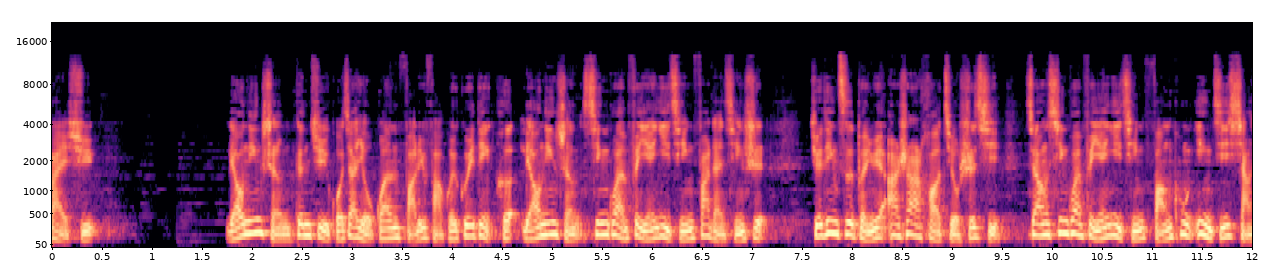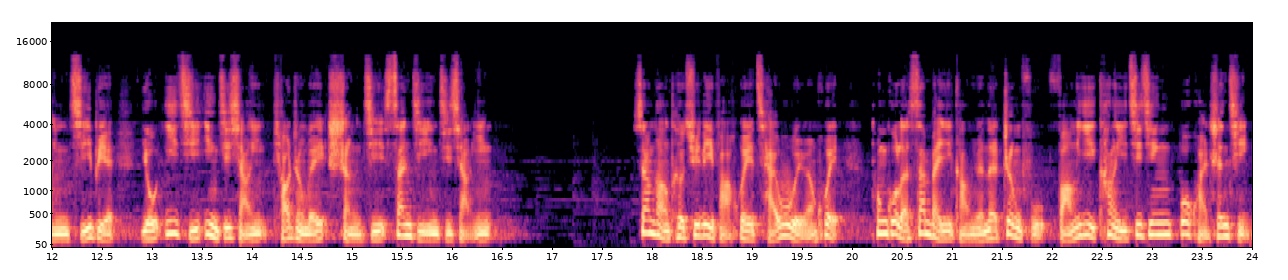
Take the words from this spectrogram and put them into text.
外需。辽宁省根据国家有关法律法规规定和辽宁省新冠肺炎疫情发展形势，决定自本月二十二号九时起，将新冠肺炎疫情防控应急响应级别由一级应急响应调整为省级三级应急响应。香港特区立法会财务委员会通过了三百亿港元的政府防疫抗疫基金拨款申请，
